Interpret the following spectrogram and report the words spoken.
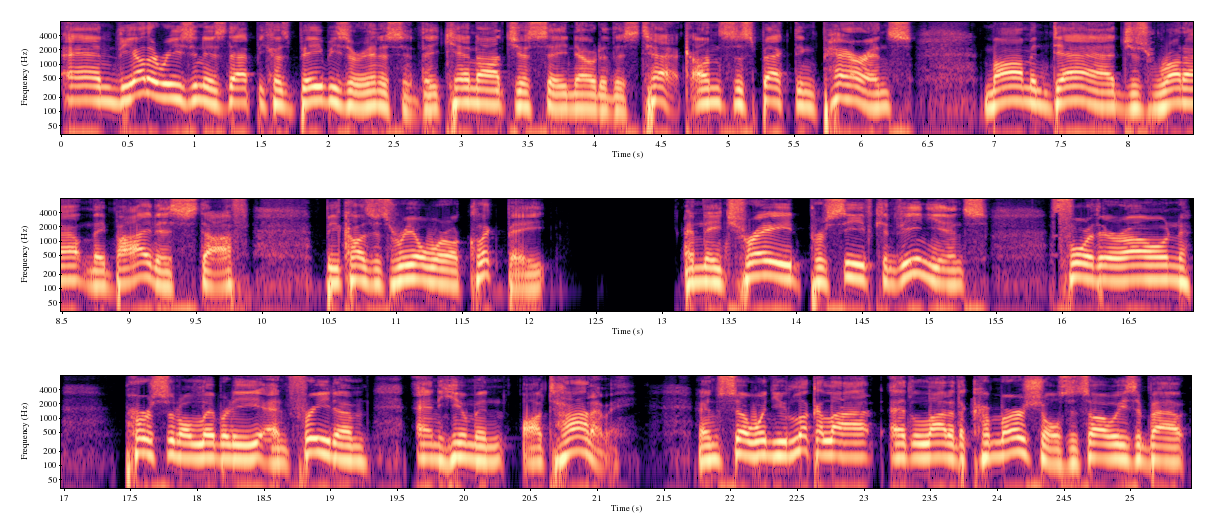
And the other reason is that because babies are innocent, they cannot just say no to this tech. Unsuspecting parents, mom and dad, just run out and they buy this stuff because it's real world clickbait and they trade perceived convenience for their own personal liberty and freedom and human autonomy. And so when you look a lot at a lot of the commercials, it's always about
